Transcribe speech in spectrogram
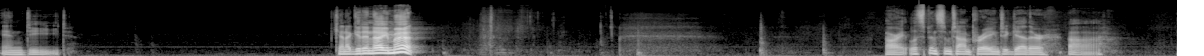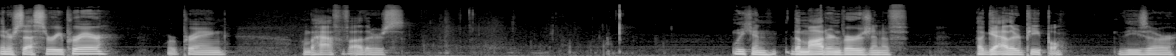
indeed. Can I get an amen? All right, let's spend some time praying together. Uh, intercessory prayer. We're praying on behalf of others. We can, the modern version of a gathered people. These are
